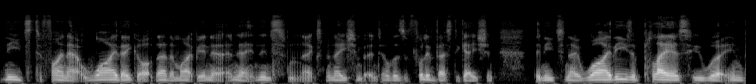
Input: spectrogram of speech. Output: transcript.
needs to find out why they got there. There might be an, an, an, instant explanation, but until there's a full investigation, they need to know why. These are players who were, in,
